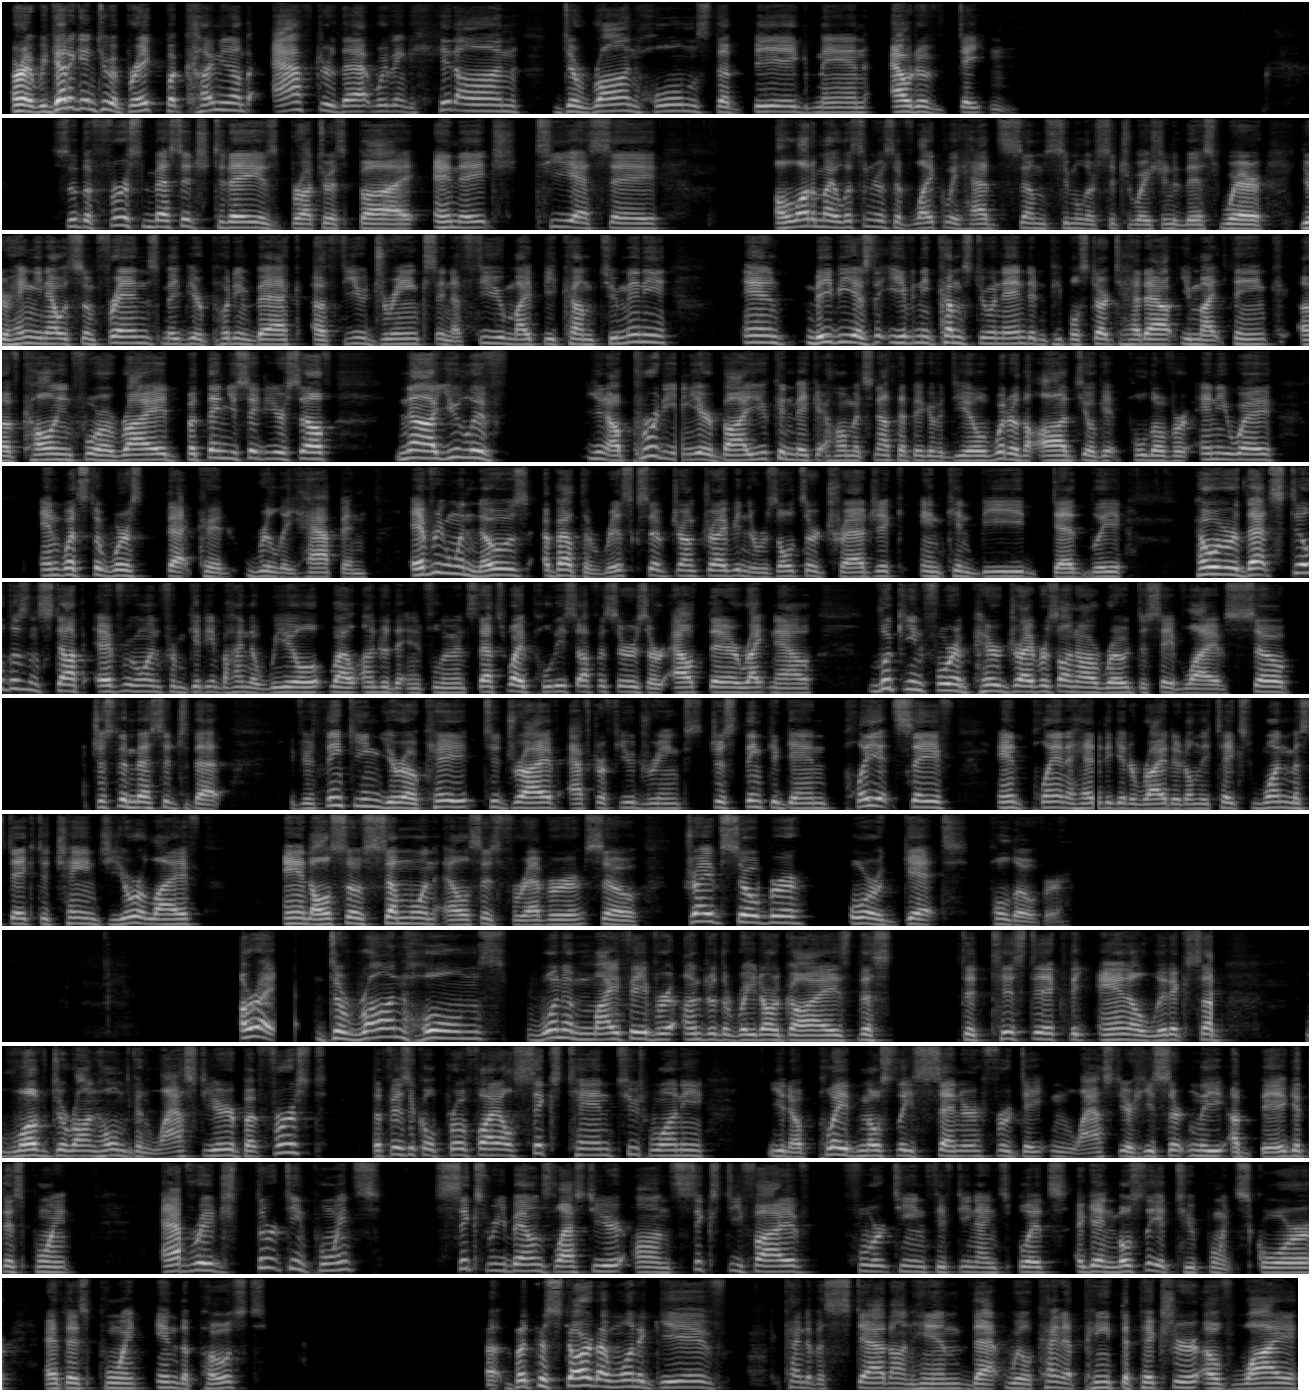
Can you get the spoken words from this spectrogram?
All right, we got to get into a break, but coming up after that, we're going to hit on DaRon Holmes, the big man out of Dayton. So, the first message today is brought to us by NHTSA. A lot of my listeners have likely had some similar situation to this where you're hanging out with some friends, maybe you're putting back a few drinks, and a few might become too many. And maybe as the evening comes to an end and people start to head out, you might think of calling for a ride. But then you say to yourself, nah, you live, you know, pretty nearby. You can make it home. It's not that big of a deal. What are the odds you'll get pulled over anyway? And what's the worst that could really happen? Everyone knows about the risks of drunk driving. The results are tragic and can be deadly. However, that still doesn't stop everyone from getting behind the wheel while under the influence. That's why police officers are out there right now looking for impaired drivers on our road to save lives. So, just the message that if you're thinking you're okay to drive after a few drinks, just think again, play it safe, and plan ahead to get a ride. It only takes one mistake to change your life and also someone else's forever. So, drive sober or get pulled over. All right. DaRon Holmes, one of my favorite under the radar guys, the statistic, the analytics side. Loved DaRon Holmes even last year. But first, the physical profile 6'10, 220. You know, played mostly center for Dayton last year. He's certainly a big at this point. Averaged 13 points, six rebounds last year on 65, 14, 59 splits. Again, mostly a two point score at this point in the post. Uh, but to start, I want to give kind of a stat on him that will kind of paint the picture of why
